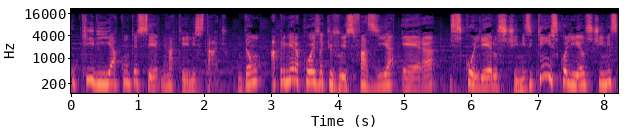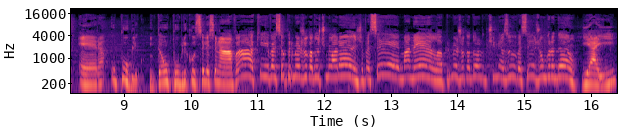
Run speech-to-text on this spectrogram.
o que iria acontecer naquele estádio. Então, a primeira coisa que o juiz fazia era escolher os times. E quem escolhia os times era o público. Então, o público selecionava: ah, quem vai ser o primeiro jogador do time laranja? Vai ser Manela. O primeiro jogador do time azul vai ser João Grandão. E aí,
